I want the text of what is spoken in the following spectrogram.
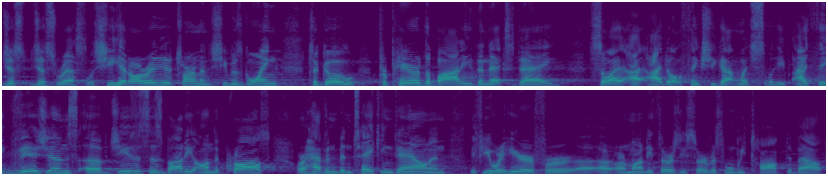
just, just restless. She had already determined that she was going to go prepare the body the next day. So I, I, I don't think she got much sleep. I think visions of Jesus' body on the cross or having been taken down. And if you were here for uh, our Maundy, Thursday service when we talked about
